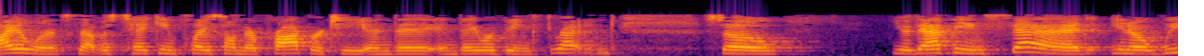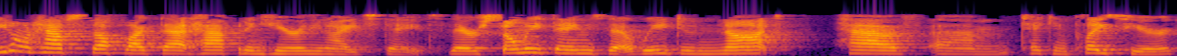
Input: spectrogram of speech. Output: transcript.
violence that was taking place on their property, and they and they were being threatened. So you know, that being said, you know, we don't have stuff like that happening here in the United States. There are so many things that we do not have um, taking place here.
